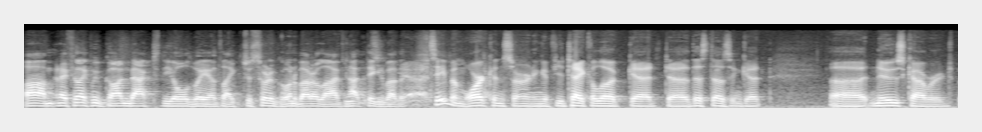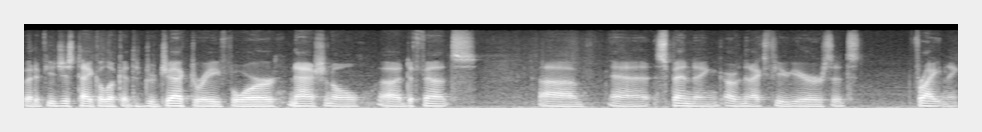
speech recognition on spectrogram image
Um, and I feel like we've gone back to the old way of like just sort of going about our lives, not thinking about yeah, It's even more concerning if you take a look at uh, this, doesn't get uh, news coverage, but if you just take a look at the trajectory for national uh, defense spending over the next few years, it's frightening.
